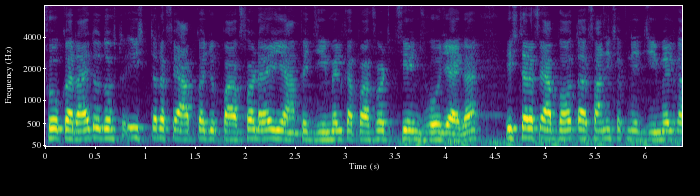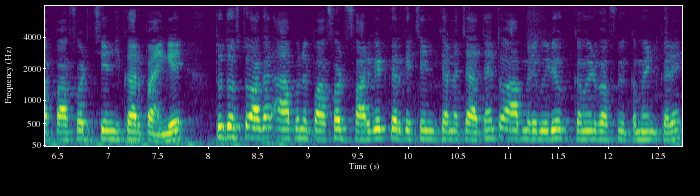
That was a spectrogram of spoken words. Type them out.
शो कर रहा है। तो दोस्तों इस तरह से आपका जो पासवर्ड है, यहाँ पे जीमेल का पासवर्ड चेंज हो जाएगा। इस तरह से आप बहुत आसानी से अपने जीमेल का पासवर्ड चेंज कर पाएँगे। तो दोस्तों, अगर आप अपने पासवर्ड फारगेट करके चेंज करना चाहते हैं तो आप मेरे वीडियो को कमेंट बॉक्स में कमेंट करें।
